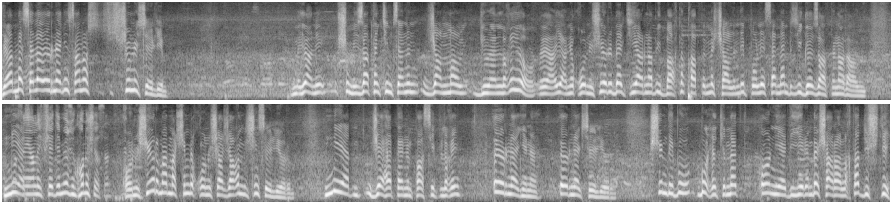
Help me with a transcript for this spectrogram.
Ya mesela örneğin sana şunu söyleyeyim. Yani şimdi zaten kimsenin can mal güvenliği yok. Ya- Yani konuşuyor belki yarına bir baktın kapımız çalındı polis hemen bizi gözaltına da aldı. Niye? Sen yanlış bir şey demiyorsun konuşuyorsun. Konuşuyorum ama şimdi konuşacağım için söylüyorum. Niye CHP'nin pasifliği? Örneğine, örnek söylüyorum. Şimdi bu bu hükümet 17-25 Aralık'ta düştü.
